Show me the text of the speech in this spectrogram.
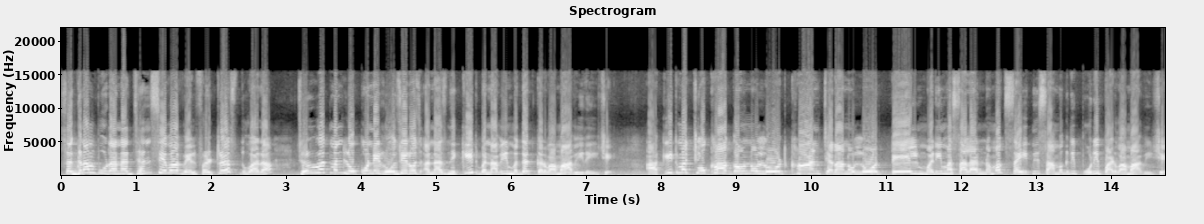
સઘણમપુરાના જનસેવા વેલફેર ટ્રસ્ટ દ્વારા જરૂરતમંદ લોકોને રોજે રોજ અનાજની કીટ બનાવી મદદ કરવામાં આવી રહી છે. આ કીટમાં ચોખા, ઘઉંનો લોટ, ખાંડ, ચણાનો લોટ, તેલ, મરી મસાલા, નમક સહિતની સામગ્રી પૂરી પાડવામાં આવી છે.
